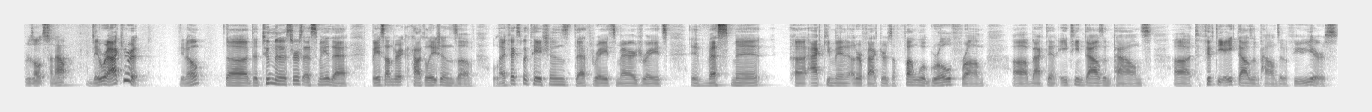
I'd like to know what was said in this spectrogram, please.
results turn out? they were accurate. You know, the the two ministers estimated that based on their calculations of life expectations, death rates, marriage rates, investment uh, acumen, and other factors, the fund will grow from uh, back then eighteen thousand pounds uh, to fifty eight thousand pounds in a few years,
